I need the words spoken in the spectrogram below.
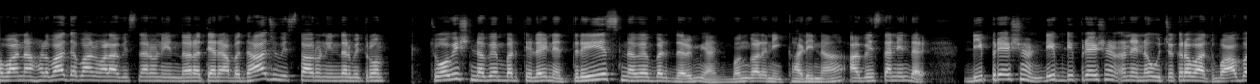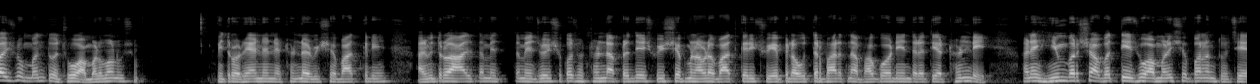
હવાના હળવા દબાણવાળા વિસ્તારોની અંદર, અત્યારે આ બધા જ વિસ્તારોની અંદર મિત્રો ચોવીસ નવેમ્બરથી લઈને ત્રીસ નવેમ્બર દરમિયાન બંગાળની ખાડીના આ વિસ્તારની અંદર ડિપ્રેશન ડીપ ડિપ્રેશન અને નવું ચક્રવાત વાવાઝોડું બનતું જોવા મળવાનું છે. મિત્રો, રેન અને ઠંડા વિશે વાત કરીએ. અને મિત્રો, હાલ તમે તમે જોઈ શકો છો, ઠંડા પ્રદેશ વિશે પણ આપણે વાત કરીશું. એ પહેલાં ઉત્તર ભારતના ભાગોની અંદર અત્યારે ઠંડી અને હિમવર્ષા વધતી જોવા મળી છે, પરંતુ જે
